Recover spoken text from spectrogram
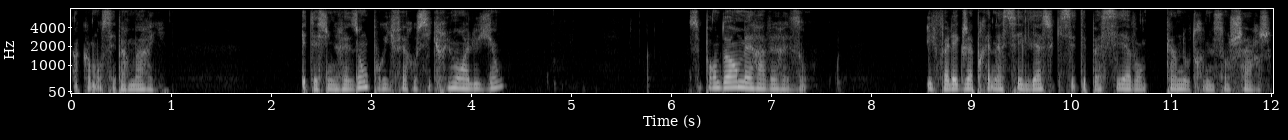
à commencer par Marie. Était-ce une raison pour y faire aussi crûment allusion? Cependant, mère avait raison. Il fallait que j'apprenne à Célia ce qui s'était passé avant qu'un autre ne s'en charge.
